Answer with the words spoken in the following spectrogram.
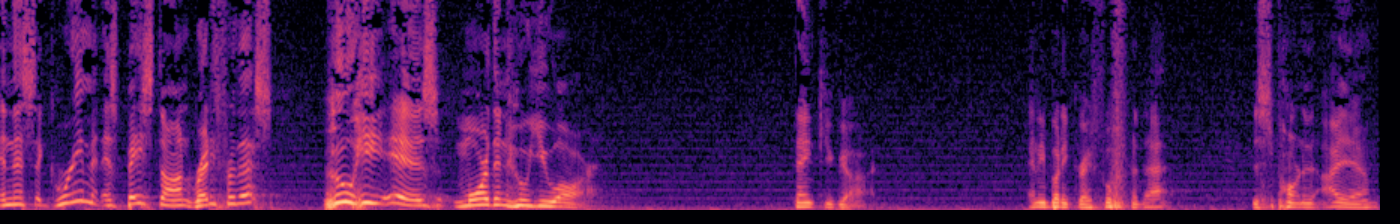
And this agreement is based on, ready for this? Who he is more than who you are. Thank you, God. Anybody grateful for that this morning? I am.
